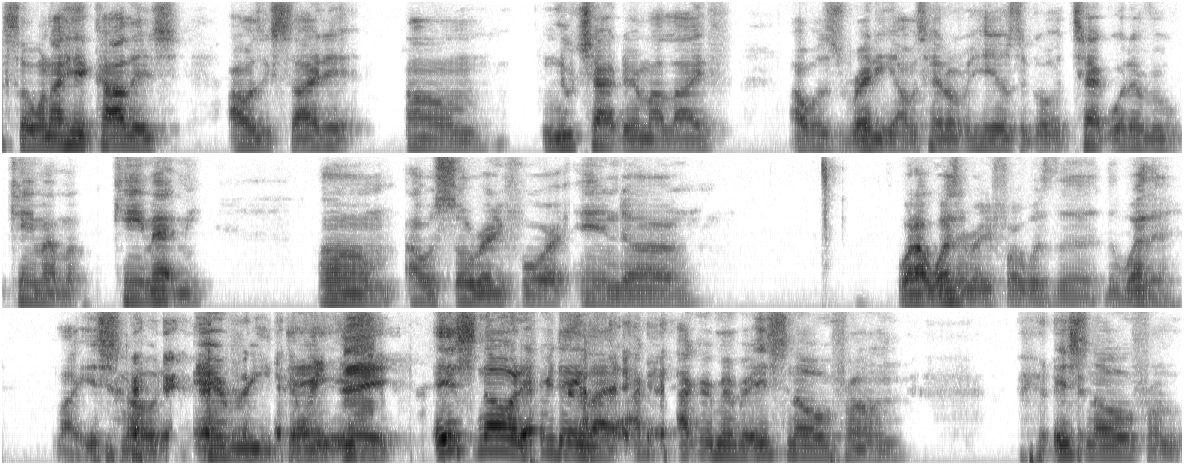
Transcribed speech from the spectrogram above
so when I hit college, I was excited. Um, new chapter in my life. I was ready. I was head over heels to go attack whatever came at my, came at me. Um, I was so ready for it, and uh, what I wasn't ready for was the the weather. Like it snowed every day. Every day. It snowed every day. Like I, I can remember it snowed from it snowed from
